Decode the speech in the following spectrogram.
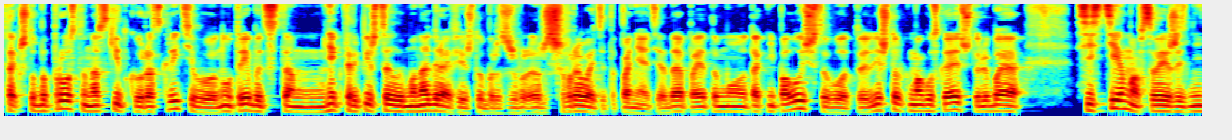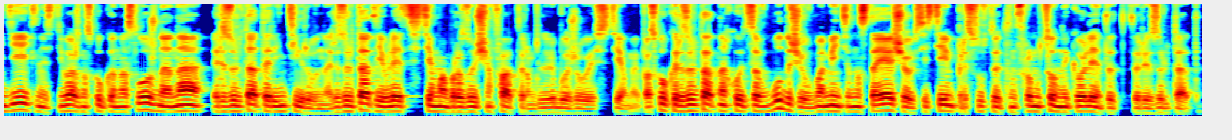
Так, чтобы просто на вскидку раскрыть его, ну, требуется там, некоторые пишут целые монографии, чтобы расшифровать это понятие, да, поэтому так не получится, вот. Лишь только могу сказать, что любая Система в своей жизнедеятельности, неважно сколько она сложная, она результат ориентирована. Результат является системообразующим фактором для любой живой системы. Поскольку результат находится в будущем, в моменте настоящего в системе присутствует информационный эквивалент этого результата.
